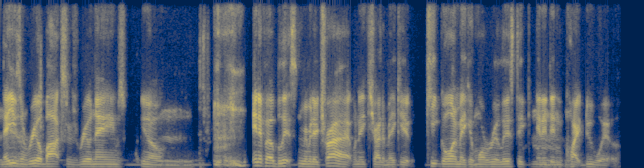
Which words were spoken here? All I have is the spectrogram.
They Yeah. using real boxers, real names. You know, Mhm. NFL Blitz. Remember they tried when they tried to make it keep going, make it more realistic, and it didn't Mhm. quite do well.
